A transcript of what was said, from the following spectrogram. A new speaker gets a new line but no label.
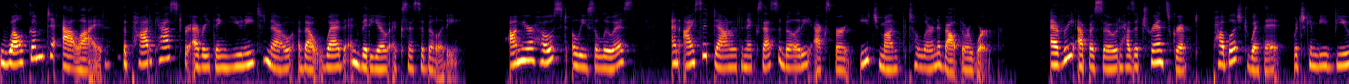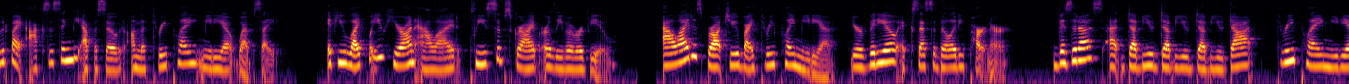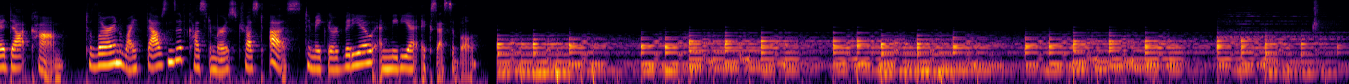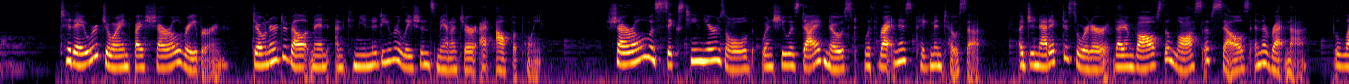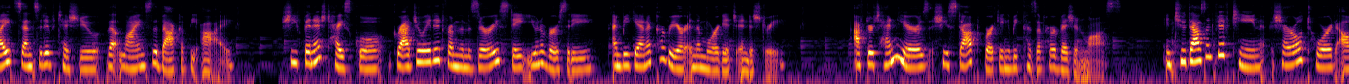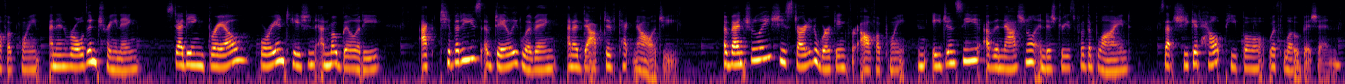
Welcome to Allied, the podcast for everything you need to know about web and video accessibility. I'm your host, Elisa Lewis, and I sit down with an accessibility expert each month to learn about their work. Every episode has a transcript published with it, which can be viewed by accessing the episode on the 3Play Media website. If you like what you hear on Allied, please subscribe or leave a review. Allied is brought to you by 3Play Media, your video accessibility partner Visit us at www.3playmedia.com to learn why thousands of customers trust us to make their video and media accessible. Today we're joined by Cheryl Rayburn, Donor Development and Community Relations Manager at Alphapointe. Cheryl was 16 years old when she was diagnosed with retinitis pigmentosa, a genetic disorder that involves the loss of cells in the retina, the light sensitive tissue that lines the back of the eye. She finished high school, graduated from the Missouri State University, and began a career in the mortgage industry. After 10 years, she stopped working because of her vision loss. In 2015, Cheryl toured Alphapointe and enrolled in training studying Braille, orientation and mobility, activities of daily living, and adaptive technology. Eventually, she started working for Alphapointe, an agency of the National Industries for the Blind, so that she could help people with low vision.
